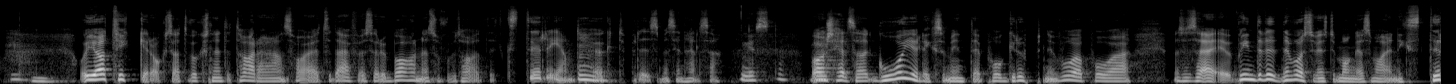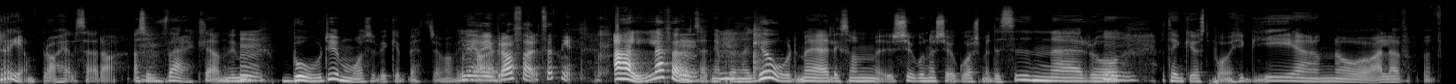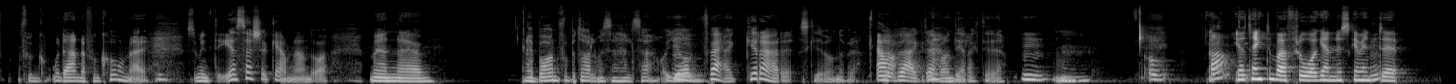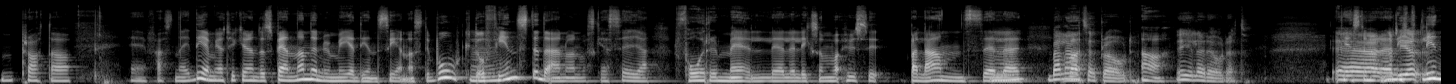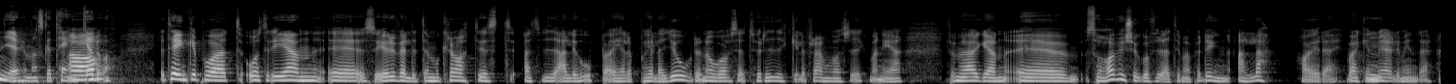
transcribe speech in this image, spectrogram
Och jag tycker också att vuxna inte tar det här ansvaret. Så därför så är det barnen som får betala ett extremt högt pris med sin hälsa. Just det. Barns hälsa går ju liksom inte på gruppnivå. På, ska jag säga, på individnivå så finns det många som har en extremt bra hälsa idag. Alltså verkligen. Vi borde ju må så mycket bättre än vad vi, Vi gör. har ju bra förutsättningar. Alla förutsättningar på denna jord med liksom 2020 års mediciner och jag tänker just på hygien och alla fun- moderna funktioner som inte är särskilt gamla ändå. Men eh, barn får betala med sin hälsa och jag vägrar skriva under på det. Ja. Jag vägrar vara en delaktig i det. Och, ja. Jag tänkte bara fråga, nu ska vi inte prata eh, fastna i det, men jag tycker ändå spännande nu med din senaste bok. Då Finns det där någon, vad ska jag säga, formell eller liksom hur ser, balans eller... Balans är ett bra ord. Ja. Jag gillar det ordet. Finns det Eh, några nej, men jag- riktlinjer hur man ska tänka Ja, då? Jag tänker på att återigen eh, så är det väldigt demokratiskt att vi allihopa hela, på hela jorden, oavsett hur rik eller framgångsrik man är, förmögen, eh, så har vi 24 timmar per dygn. Alla har ju det, varken mer eller mindre.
